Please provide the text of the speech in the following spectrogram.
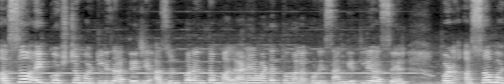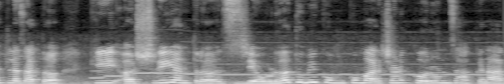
असं एक गोष्ट म्हटली जाते जी अजूनपर्यंत मला नाही वाटत तुम्हाला कोणी सांगितली असेल. पण असं म्हटलं जातं की श्री श्रीयंत्र जेवढं तुम्ही कुमकुमार्चन करून झाकणार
